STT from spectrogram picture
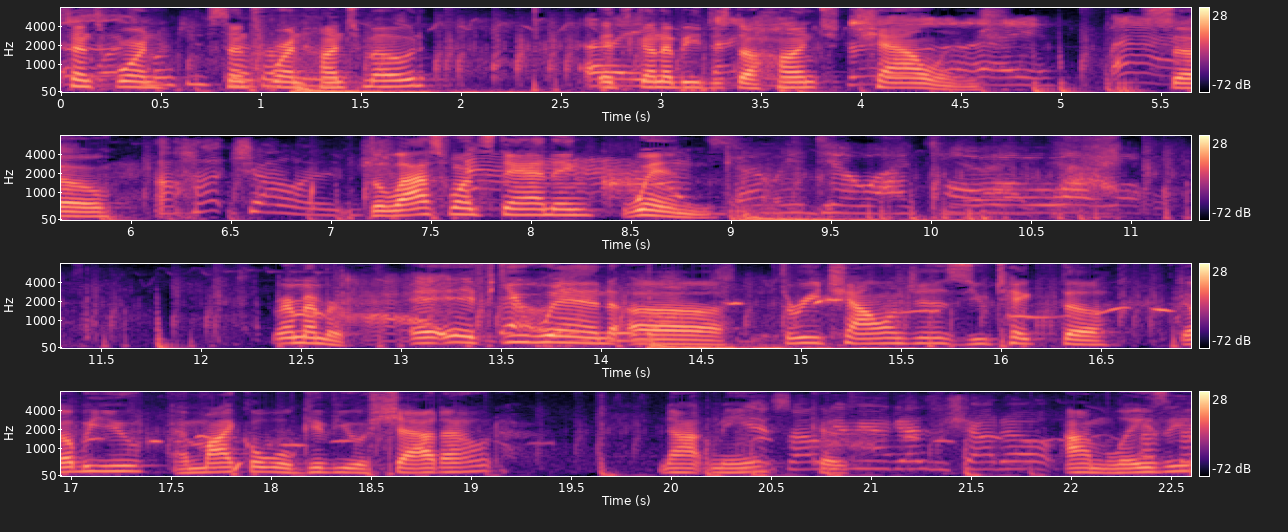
since we're in since we're in hunt mode, it's gonna be just a hunt challenge. So A hunt challenge. the last one standing wins. Remember, if you win uh three challenges, you take the W, and Michael will give you a shout out. Not me, because give you guys a shout out. I'm lazy.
